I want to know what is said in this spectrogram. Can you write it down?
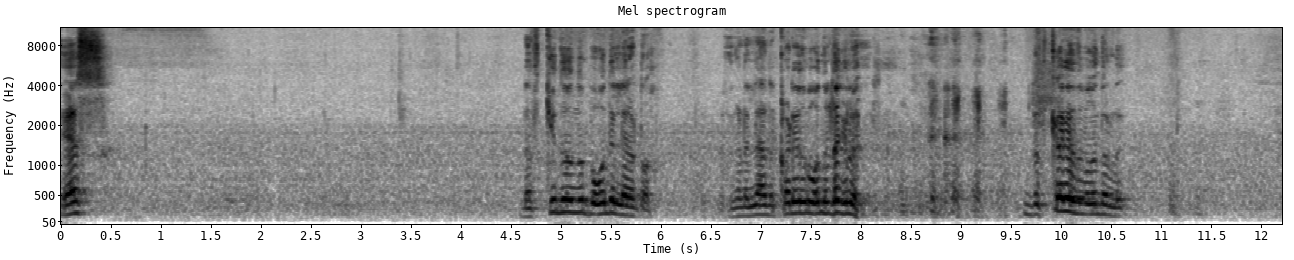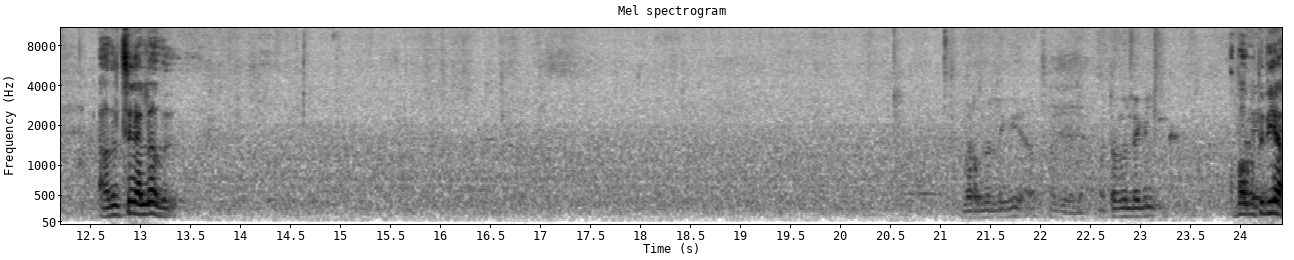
യെസ്. ഡെസ്കിൽ നിന്നൊന്നും പോകുന്നില്ല കേട്ടോ. നിങ്ങളെല്ലാം റെക്കോർഡ് ചെയ്ത് പോകുന്നുണ്ടെങ്കിൽ റെക്കോർഡ് ചെയ്ത് പോകുന്നുള്ളു. അത് ശരിയല്ല അത് അപ്പം പിരിയാ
